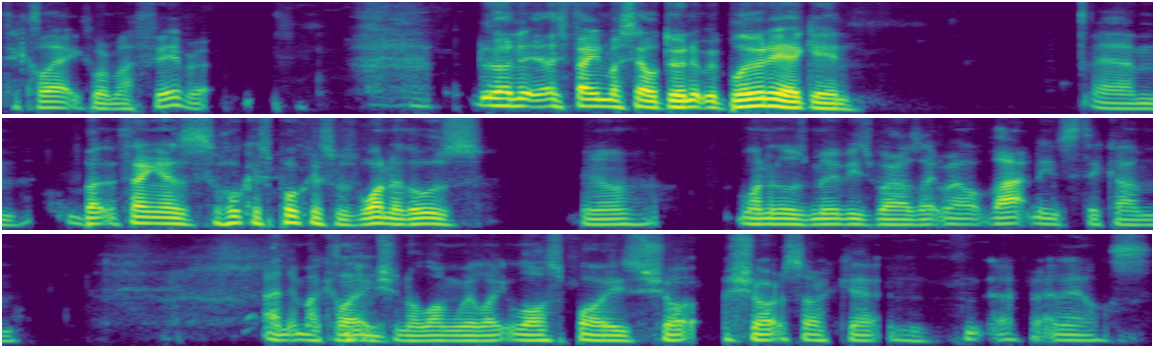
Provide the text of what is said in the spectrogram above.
to collect were my favorite. Then I find myself doing it with Blu-ray again. Um, but the thing is, Hocus Pocus was one of those, you know, one of those movies where I was like, well, that needs to come into my collection along with like Lost Boys, Short Short Circuit, and everything else,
